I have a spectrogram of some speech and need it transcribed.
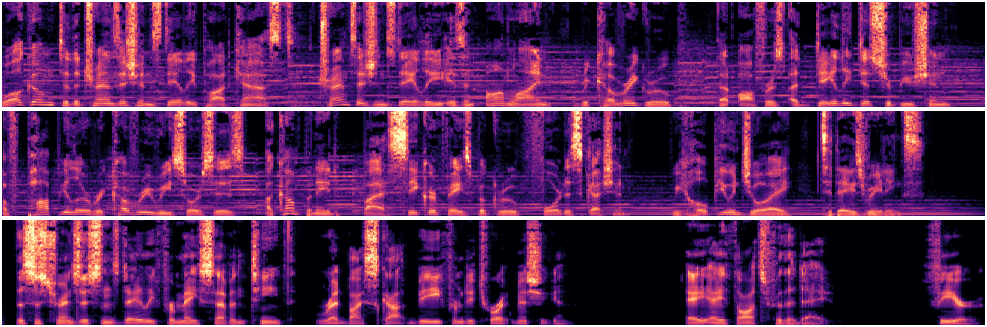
Welcome to the Transitions Daily podcast. Transitions Daily is an online recovery group that offers a daily distribution of popular recovery resources accompanied by a secret Facebook group for discussion. We hope you enjoy today's readings. This is Transitions Daily for May 17th, read by Scott B. from Detroit, Michigan. AA Thoughts for the Day. Fear.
